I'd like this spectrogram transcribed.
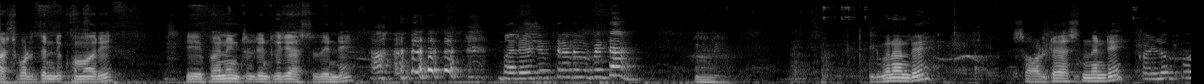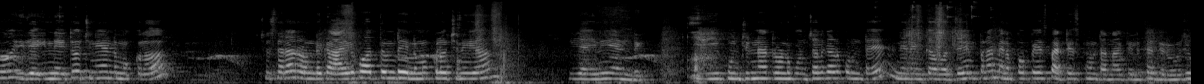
కష్టపడుతుందండి కుమారి. ఏ పైన ఇంటెలిజెంట్గా చేస్తుందండి. భలే చెప్తున్నాడు. ఇదిగోనండి సాల్ట్ వేస్తుందండి. కళ్ళుప్పు ఇది ఇన్ని అయితే వచ్చినాయండి ముక్కలు. చూసారా రెండు కాయలు కొత్తుంటే ఎన్ని ముక్కలు వచ్చినాయో? ఇవి అయినాయండి. ఈ కొంచెం రెండు కొంచెలు కడుకుంటే నేను ఇంకా వద్దేంపున మినపప్పు వేసి పట్టేసుకుంటాను. నాకు తెలిసి అది రోజు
